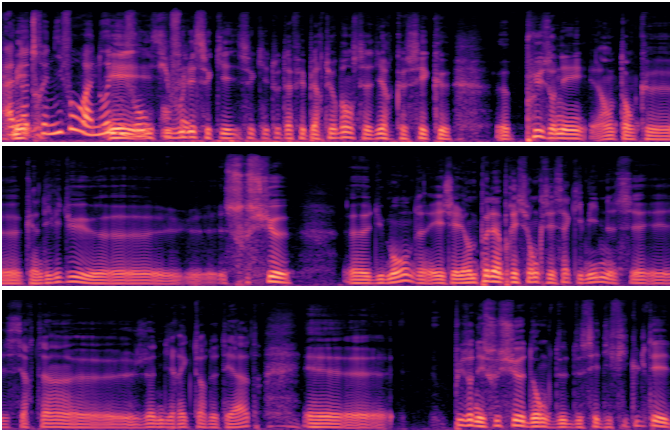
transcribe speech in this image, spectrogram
à notre niveau, à nos niveaux. Et si vous voulez, ce qui, est, ce qui est tout à fait perturbant, c'est-à-dire que c'est que euh, plus on est en tant qu'individu euh, soucieux euh, du monde. Et j'ai un peu l'impression que c'est ça qui mine certains jeunes directeurs de théâtre. Plus on est soucieux donc de, ces difficultés,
